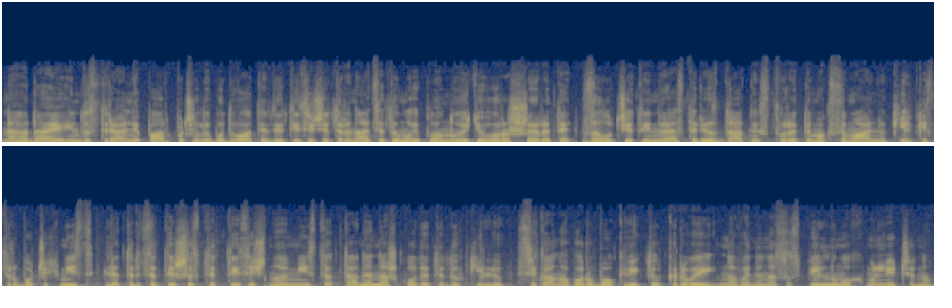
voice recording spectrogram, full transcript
Нагадаю, індустріальний парк почали будувати в 2013-му і планують його розширити, залучити інвесторів, здатних створити максимальну кількість робочих місць для 36-тисячного міста та не нашкодити довкіллю. Світлана Поробок, Віктор Кривий. Новини на Суспільному. Хмельниччина.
